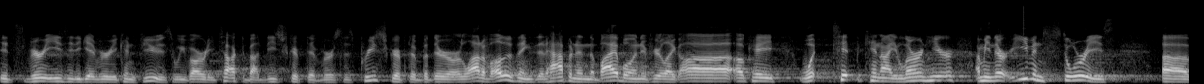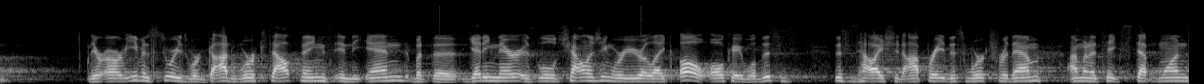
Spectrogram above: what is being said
it's very easy to get very confused. We've already talked about descriptive versus prescriptive, but there are a lot of other things that happen in the Bible. And if you're like, uh, okay, what tip can I learn here? I mean, there are even stories. Uh, there are even stories where God works out things in the end, but the getting there is a little challenging where you're like, oh, okay, well, this is, this is how I should operate. This worked for them. I'm going to take step one,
